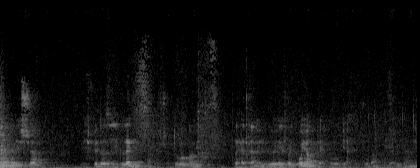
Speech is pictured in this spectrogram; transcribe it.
termeléssel, és például az egyik legfontosabb dolog, amit lehet tenni jövőért, hogy olyan technológiákat próbálunk elővenni,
